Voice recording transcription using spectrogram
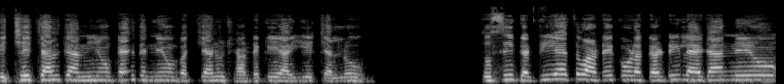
ਪਿੱਛੇ ਚੱਲ ਜਾਂਦੀ ਹੋ, ਕਹਿ ਦਿੰਦੇ ਹੋ, ਬੱਚਿਆਂ ਨੂੰ ਛੱਡ ਕੇ ਆਈਏ, ਚੱਲੋ। ਤੁਸੀਂ ਗੱਡੀ ਹੈ, ਤੁਹਾਡੇ ਕੋਲ ਗੱਡੀ ਲੈ ਜਾਂਦੇ ਹੋ।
